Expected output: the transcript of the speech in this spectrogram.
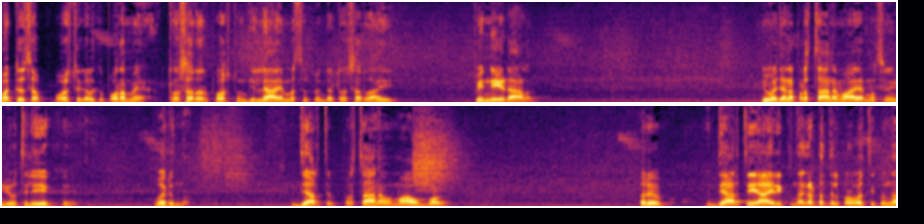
മറ്റ് സബ് പോസ്റ്റുകൾക്ക് പുറമെ ട്രഷറർ പോസ്റ്റും ജില്ലാ എം എസ് എഫിന്റെ ട്രഷററായി. പിന്നീടാണ് യുവജന പ്രസ്ഥാനമായ മുസ്ലിം യൂത്ത് ലീഗ് വരുന്നത്. വിദ്യാർത്ഥി പ്രസ്ഥാനമാവുമ്പോൾ ഒരു വിദ്യാർത്ഥിയായിരിക്കുന്ന ഘട്ടത്തിൽ പ്രവർത്തിക്കുന്ന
